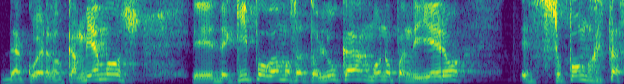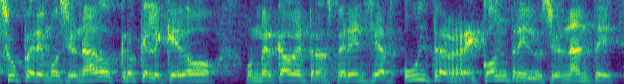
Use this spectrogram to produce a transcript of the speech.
De acuerdo. Cambiamos de equipo, vamos a Toluca, Mono Pandillero supongo que está súper emocionado. Creo que le quedó un mercado de transferencias ultra recontra ilusionante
